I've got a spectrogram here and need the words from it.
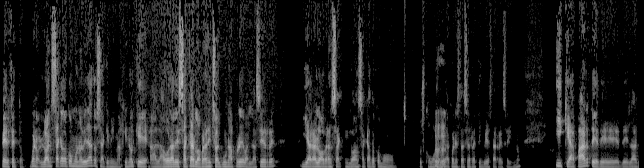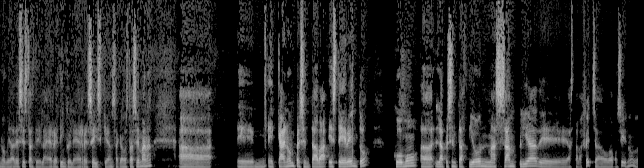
Perfecto. Bueno, lo han sacado como novedad, o sea que me imagino que a la hora de sacarlo habrán hecho alguna prueba en las R y ahora lo, habrán lo han sacado como, pues como uh -huh. novedad con estas R5 y esta R6, ¿no? Y que aparte de, de, las novedades estas de la R5 y la R6 que han sacado esta semana, uh, eh, Canon presentaba este evento como uh, la presentación más amplia de hasta la fecha o algo así, ¿no?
